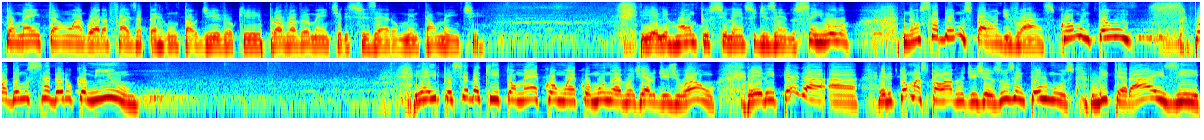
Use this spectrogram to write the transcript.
Tomé então agora faz a pergunta audível que provavelmente eles fizeram mentalmente. E ele rompe o silêncio dizendo: Senhor, não sabemos para onde vas. Como então podemos saber o caminho? E aí perceba que Tomé, como é comum no Evangelho de João, ele pega, a, ele toma as palavras de Jesus em termos literais e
